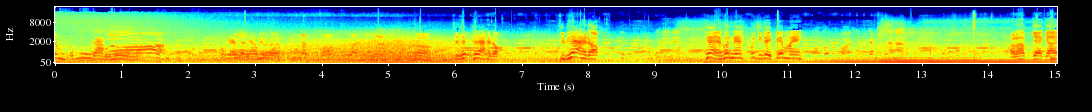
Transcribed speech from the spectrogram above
กระเทียมกับมูย่างมูเนาะเรียกยามูมูละสองขวดก็แล้วเออสิเฮ็ดแพ้ให้ดอก สิแพ้ให้ดอกแพ้ให้เพิ่นเนี่ยเพิ่นสิได้เปรียมไหมก็ขวดจังขนาดเอาละครับแยกย้าย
